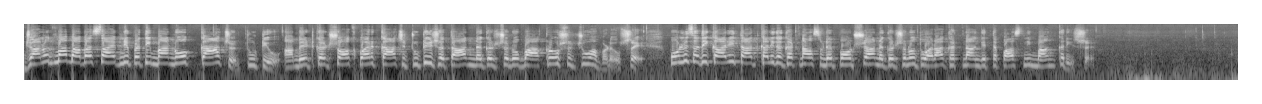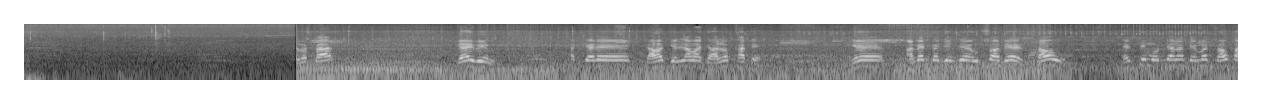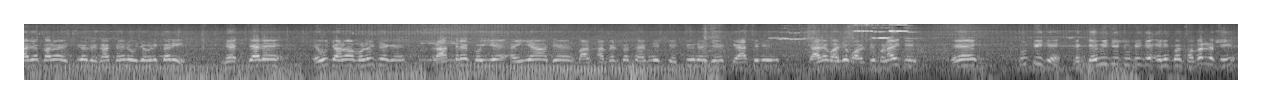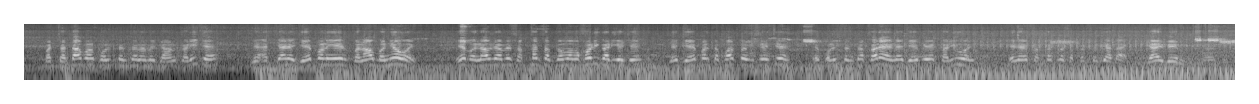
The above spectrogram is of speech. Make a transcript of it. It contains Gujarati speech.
જાલોદમાં બાબા સાહેબની પ્રતિમાનો કાચ તૂટ્યો. આંબેડકર ચોક પર કાચ તૂટી જતા નગરજનોમાં આક્રોશ જોવા મળ્યો છે. પોલીસ અધિકારી તાત્કાલિક ઘટના પહોંચ્યા. નગરજનો દ્વારા ઘટના અંગે તપાસની માંગ કરી છે. નમસ્કાર. જય ભીમ. અત્યારે દાહોદ જિલ્લામાં ઝાલોદ ખાતે જે આંબેડકર જયંતિ ઉત્સવભેર સૌ એસટી મોરચાના તેમજ સૌ કાર્યકરો એસટીઓ ભેગા થઈને ઉજવણી કરી ને અત્યારે એવું જાણવા મળ્યું છે કે રાત્રે કોઈએ અહીંયા જે આંબેડકર સાહેબની સ્ટેચ્યુને જે ક્યાંચની ચારે બાજુ બાઉન્ડ્રી બનાવી હતી, એ તૂટી છે. એ કેવી રીતે તૂટી છે એની કોઈ ખબર નથી, પણ છતાં પણ પોલીસ તંત્રને અમે જાણ કરી છે ને અત્યારે જે પણ એ બનાવ બન્યો હોય, એ બનાવને અમે સખત શબ્દોમાં વખોડી કાઢીએ છીએ ને જે પણ તપાસનો વિષય છે એ પોલીસ તંત્ર કરે અને જે બી કર્યું હોય એને સખતમાં સખત સજા થાય જય ભીમ.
